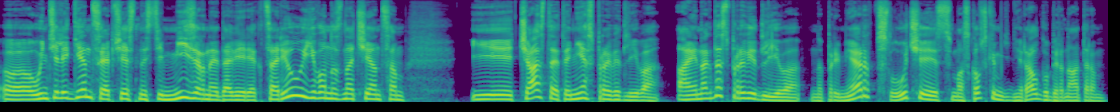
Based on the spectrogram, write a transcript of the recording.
Э, у интеллигенции и общественности мизерное доверие к царю и его назначенцам, и часто это несправедливо, а иногда справедливо, например, в случае с московским генерал-губернатором.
